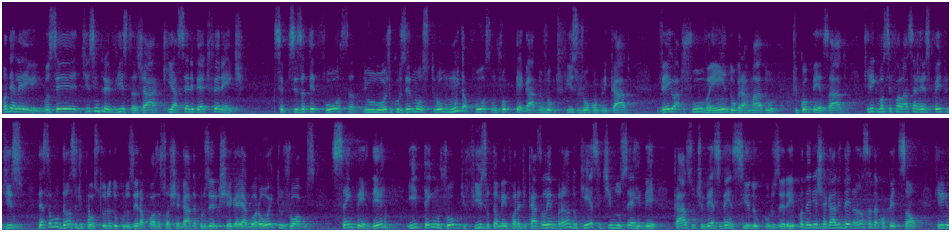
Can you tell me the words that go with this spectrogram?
Vanderlei, você disse em entrevistas já que a Série B é diferente você precisa ter força. Hoje o Cruzeiro mostrou muita força, um jogo pegado, um jogo difícil, um jogo complicado. Veio a chuva ainda, o gramado ficou pesado. Queria que você falasse a respeito disso, dessa mudança de postura do Cruzeiro após a sua chegada. Cruzeiro que chega aí agora oito jogos sem perder e tem um jogo difícil também fora de casa. Lembrando que esse time do CRB, caso tivesse vencido o Cruzeiro aí, poderia chegar à liderança da competição. Queria,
